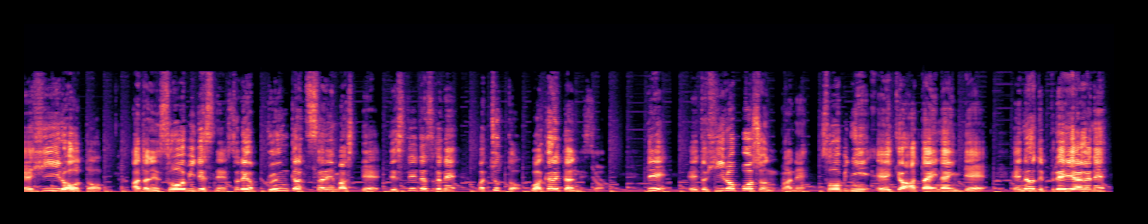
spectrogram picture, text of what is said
えー、ヒーローと、あとね、装備ですね。それが分割されまして、で、ステータスがね、まあ、ちょっと分かれたんですよ。で、えっ、ー、と、ヒーローポーションはね、装備に影響を与えないんで、えー、なので、プレイヤーがね、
